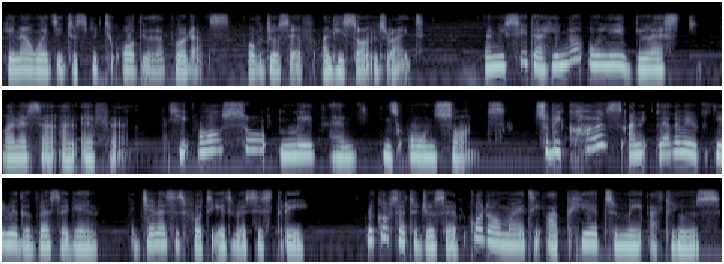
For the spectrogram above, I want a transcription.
he now went in to speak to all the other brothers of Joseph and his sons, right? And you see that he not only blessed Manasseh and Ephraim, he also made them his own sons. So because, and let me read the verse again Genesis 48, verses 3. Jacob said to Joseph, God Almighty appeared to me at Luz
